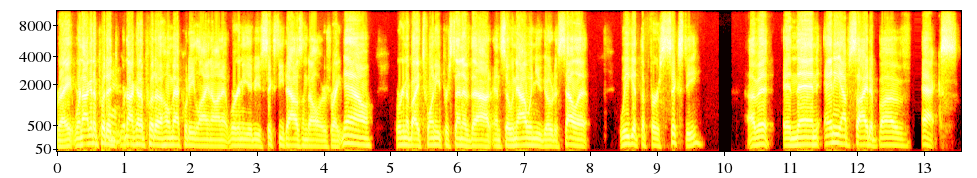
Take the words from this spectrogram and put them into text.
right? We're not going to put a Yeah. we're not going to put a home equity line on it. We're going to give you sixty thousand dollars right now. We're going to buy twenty percent of that, and so now when you go to sell it, we get the first sixty of it, and then any upside above X,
